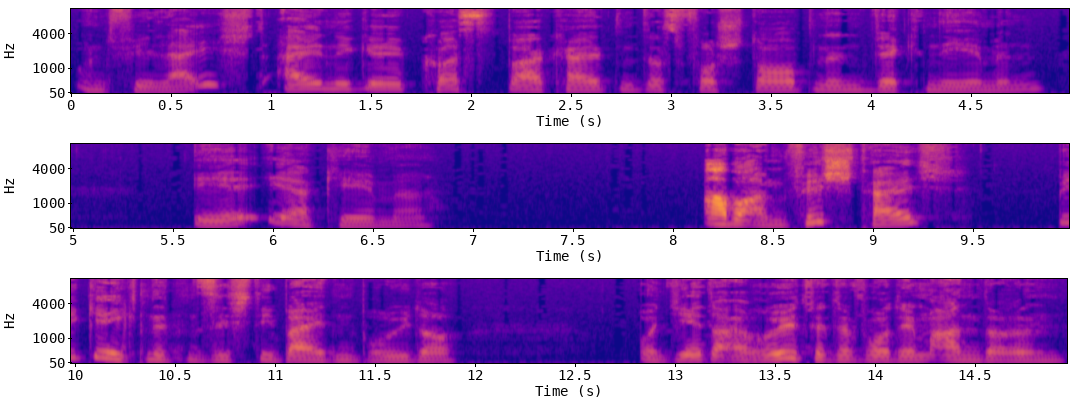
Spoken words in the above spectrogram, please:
und vielleicht einige Kostbarkeiten des Verstorbenen wegnehmen, ehe er käme. Aber am Fischteich begegneten sich die beiden Brüder, und jeder errötete vor dem anderen,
